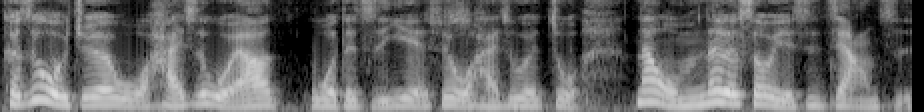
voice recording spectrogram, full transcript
可是我觉得我还是我要我的职业，所以我还是会做。那我们那个时候也是这样子，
